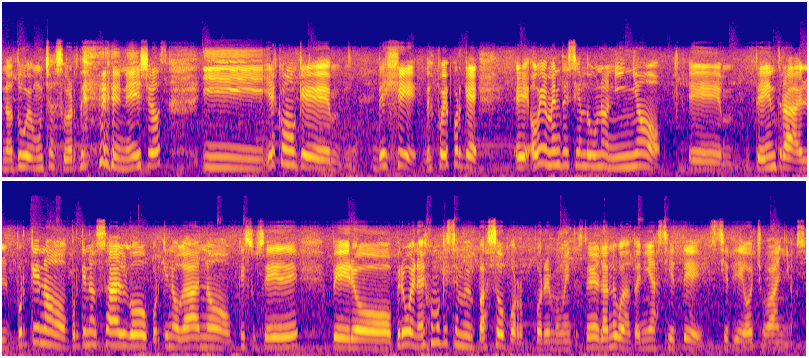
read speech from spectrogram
no tuve mucha suerte en ellos y es como que dejé después porque eh, obviamente siendo uno niño te entra el ¿por qué no, por qué no salgo, por qué no gano, qué sucede? Pero, pero bueno, es como que se me pasó por, por el momento. Estoy hablando cuando tenía 7, 7 8 años.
